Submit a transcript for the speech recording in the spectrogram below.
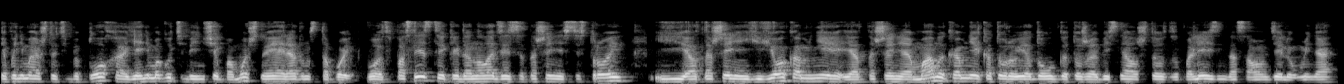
я понимаю, что тебе плохо, я не могу тебе ничем помочь, но я рядом с тобой. Вот, впоследствии, когда наладились отношения с сестрой, и отношения ее ко мне, и отношения мамы ко мне, которую я долго тоже объяснял, что за болезнь на самом деле у меня,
